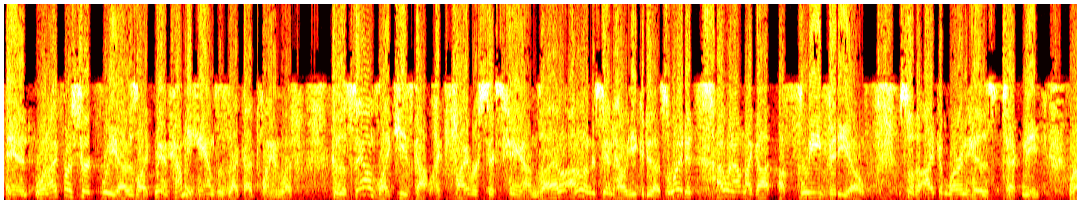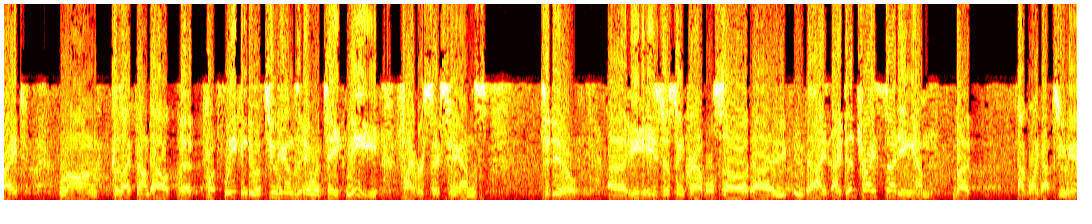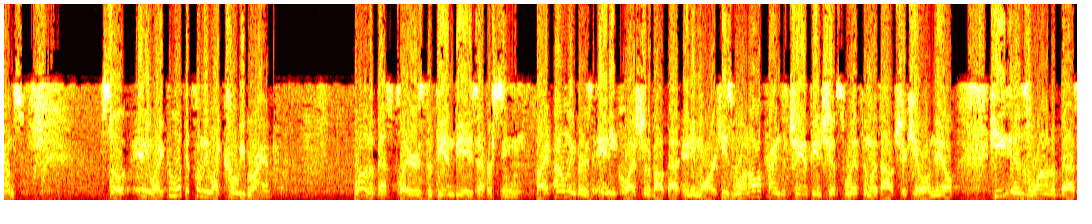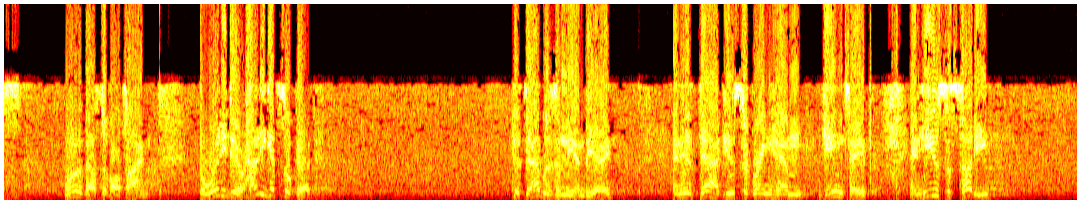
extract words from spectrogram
And when I first heard Flea, I was like, man, how many hands is that guy playing with? Because it sounds like he's got like five or six hands. I don't, I don't understand how he could do that. So what I did, I went out and I got a Flea video so that I could learn his technique. Right? Wrong. Because I found out that what Flea can do with two hands, it would take me five or six hands to do. Uh, he, he's just incredible. So uh, I, I did try studying him, but I've only got two hands. So anyway, look at somebody like Kobe Bryant. One of the best players that the NBA's ever seen, right? I don't think there's any question about that anymore. He's won all kinds of championships with and without Shaquille O'Neal. He is one of the best, one of the best of all time. But what did he do? How did he get so good? His dad was in the NBA, and his dad used to bring him game tape, and he used to study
